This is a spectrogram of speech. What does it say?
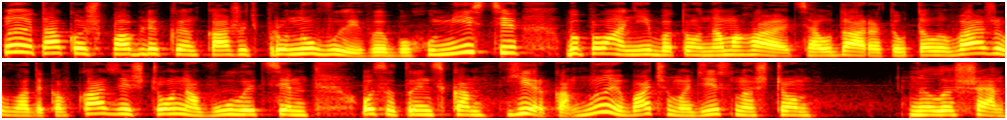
Ну і також пабліки кажуть про новий вибух у місті. БПЛА нібито намагається ударити у телевежу в Владикавказі, що на вулиці Осетинська гірка. Ну і бачимо дійсно, що. Не лише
